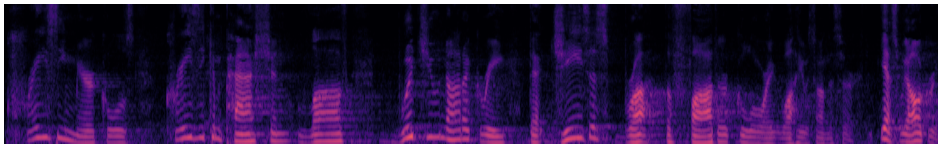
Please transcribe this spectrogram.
crazy miracles, crazy compassion, love? Would you not agree that Jesus brought the Father glory while he was on this earth? Yes, we all agree.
